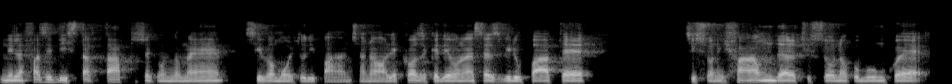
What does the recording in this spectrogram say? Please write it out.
nella fase di startup secondo me si va molto di pancia, no? le cose che devono essere sviluppate ci sono i founder, ci sono comunque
